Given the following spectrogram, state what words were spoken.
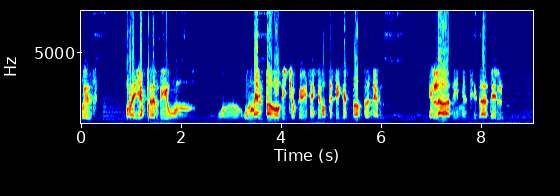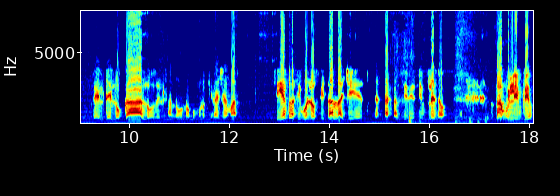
pues, por ahí aprendí un, un, un mentado dicho que dicen que no te fijes tanto en el en la dimensidad del, del, del local o del salón o como lo quieras llamar. Si entras y huele hospital, allí es. Así de simple, ¿no? Está muy limpio.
